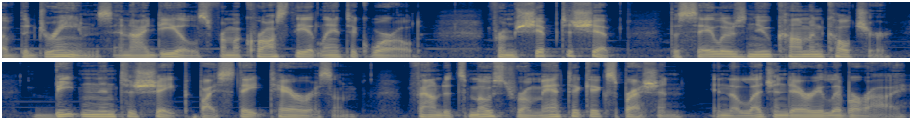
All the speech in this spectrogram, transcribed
of the dreams and ideals from across the Atlantic world. From ship to ship, the sailors' new common culture, beaten into shape by state terrorism, found its most romantic expression in the legendary Liberi.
